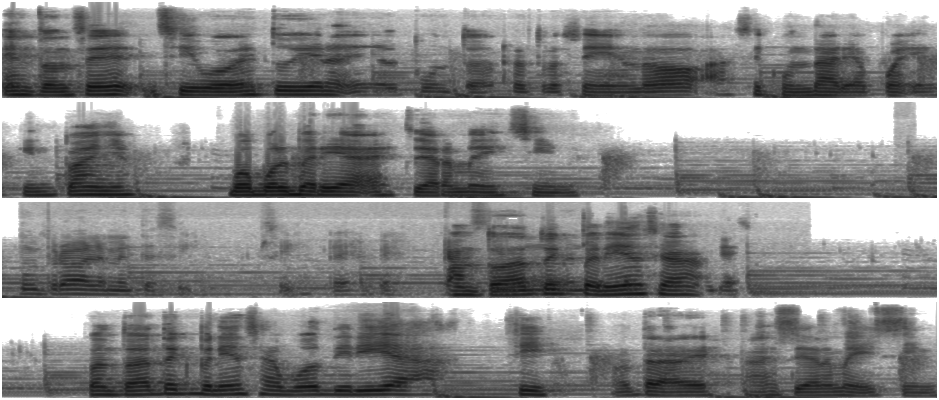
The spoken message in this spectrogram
entonces si vos estuvieras en el punto retrocediendo a secundaria, pues en quinto año, vos volverías a estudiar medicina. Muy probablemente sí, sí. con toda tu experiencia, con toda tu experiencia, vos dirías sí, otra vez a estudiar medicina.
